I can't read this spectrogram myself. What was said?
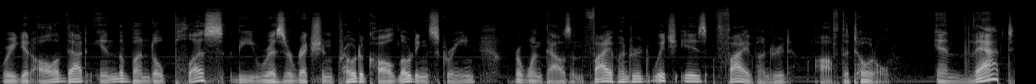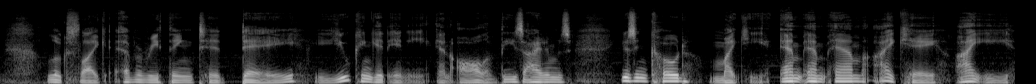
where you get all of that in the bundle plus the Resurrection Protocol loading screen for 1,500, which is 500 off the total. And that looks like everything today. You can get any and all of these items using code Mikey M M M I K I E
